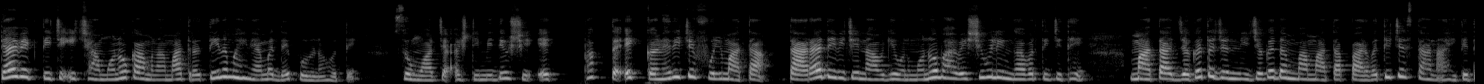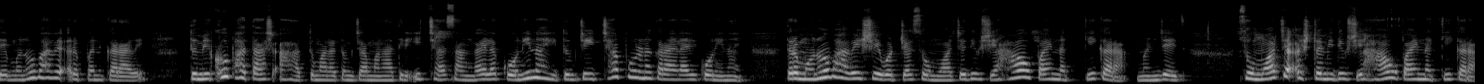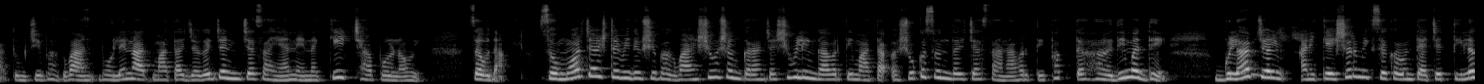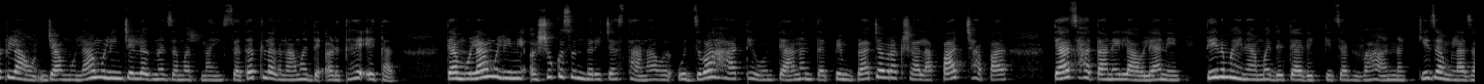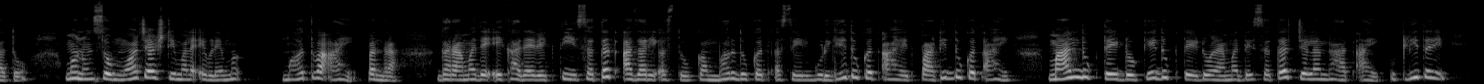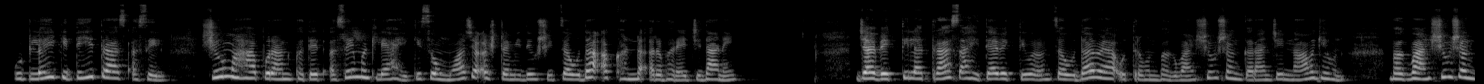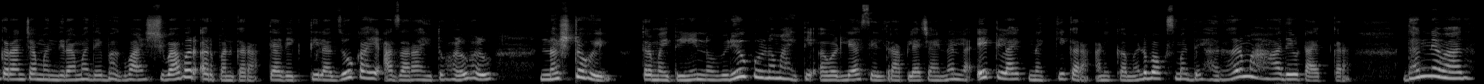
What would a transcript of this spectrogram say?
त्या व्यक्तीची इच्छा मनोकामना मात्र तीन महिन्यामध्ये पूर्ण होते. सोमवारच्या अष्टमी दिवशी एक फक्त एक कण्हेरीचे फूल माता तारादेवीचे नाव घेऊन मनोभावे शिवलिंगावरती जिथे माता जगतजननी जगदंबा माता पार्वतीचे स्थान आहे तिथे मनोभावे अर्पण करावे. तुम्ही खूप हताश आहात. तुम्हाला तुमच्या मनातील इच्छा सांगायला कोणी नाही. तुमची इच्छा पूर्ण करायलाही कोणी नाही. तर मनोभावे शेवटच्या सोमवारच्या दिवशी हा उपाय नक्की करा. म्हणजेच सोमवारच्या अष्टमी दिवशी हा उपाय नक्की करा. तुमची भगवान भोलेनाथ माता जगज्जनीच्या साह्याने नक्की इच्छा पूर्ण होईल. चौदा. सोमवारच्या अष्टमी दिवशी भगवान शिवशंकरांच्या शिवलिंगावरती माता अशोकसुंदरीच्या स्थानावरती फक्त हळदीमध्ये गुलाबजल आणि केशर मिक्स करून त्याचे तिलक लावून ज्या मुलामुलींचे लग्न जमत नाही सतत लग्नामध्ये अडथळे येतात त्या मुलामुलींनी अशोकसुंदरीच्या स्थानावर उजवा हात ठेवून त्यानंतर पिंपळाच्या वृक्षाला पाच छापा त्याच हाताने लावल्याने तीन महिन्यामध्ये त्या व्यक्तीचा विवाह नक्की जमला जातो. म्हणून सोमवारच्या अष्टमीला एवढे मग महत्त्व आहे. पंधरा. घरामध्ये एखाद्या व्यक्ती सतत आजारी असतो कंभर दुखत असेल गुडघे दुखत आहेत पाठीत दुखत आहे मान दुखते डोके दुखते डोळ्यामध्ये सतत जलन राहत आहे. कुठली तरी कुठलंही कितीही त्रास असेल शिवमहापुराण कथेत असे म्हटले आहे की सोमवारच्या अष्टमी दिवशी चौदा अखंड हरभऱ्याची दाणे ज्या व्यक्तीला त्रास आहे त्या व्यक्तीवरून चौदा वेळा उतरवून भगवान शिवशंकरांचे नाव घेऊन भगवान शिवशंकरांच्या मंदिरामध्ये भगवान शिवावर अर्पण करा. त्या व्यक्तीला जो काही आजार आहे तो हळूहळू नष्ट होईल. तर मैत्रिणींनो व्हिडिओ पूर्ण माहिती आवडली असेल तर आपल्या चॅनलला एक लाईक नक्की करा आणि कमेंट बॉक्समध्ये हर हर महादेव टाईप करा. धन्यवाद!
